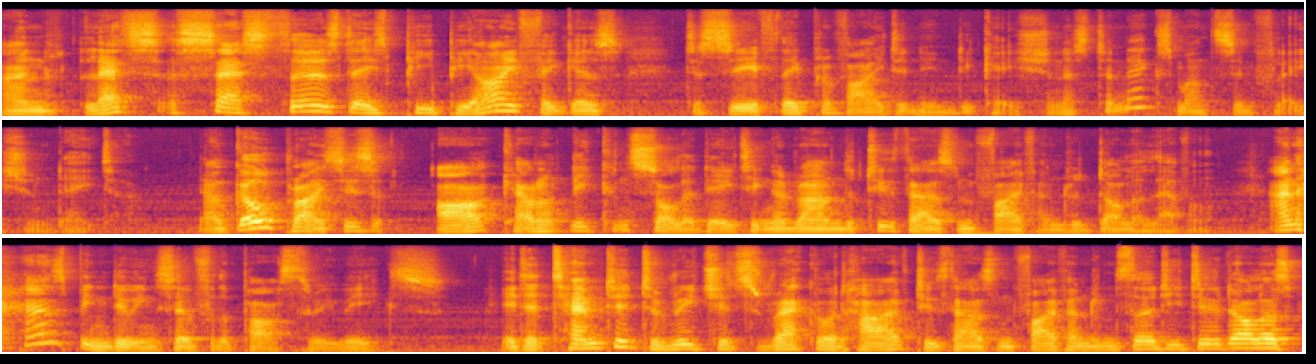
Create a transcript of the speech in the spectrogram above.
and let's assess Thursday's PPI figures to see if they provide an indication as to next month's inflation data. Now, gold prices are currently consolidating around the $2,500 level, and has been doing so for the past three weeks. It attempted to reach its record high of $2,532,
